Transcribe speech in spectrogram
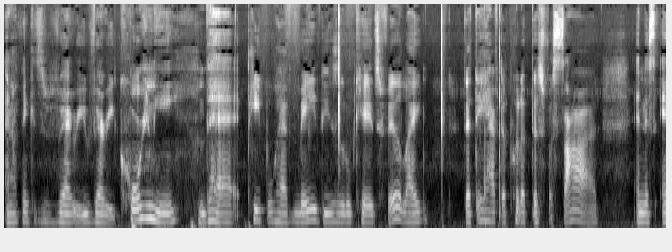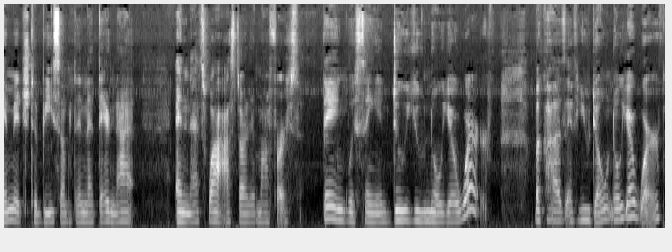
And I think it's very, very corny that people have made these little kids feel like that they have to put up this facade and this image to be something that they're not. And that's why I started my first thing with saying, Do you know your worth? Because if you don't know your worth,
